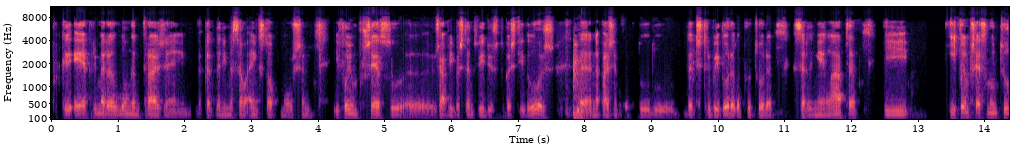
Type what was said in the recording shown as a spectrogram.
porque é a primeira longa-metragem de animação em stop motion e foi um processo, uh, já vi bastante vídeos de bastidores uh, na página do, do, da distribuidora, da produtora Sardinha em Lata e, e foi um processo muito,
